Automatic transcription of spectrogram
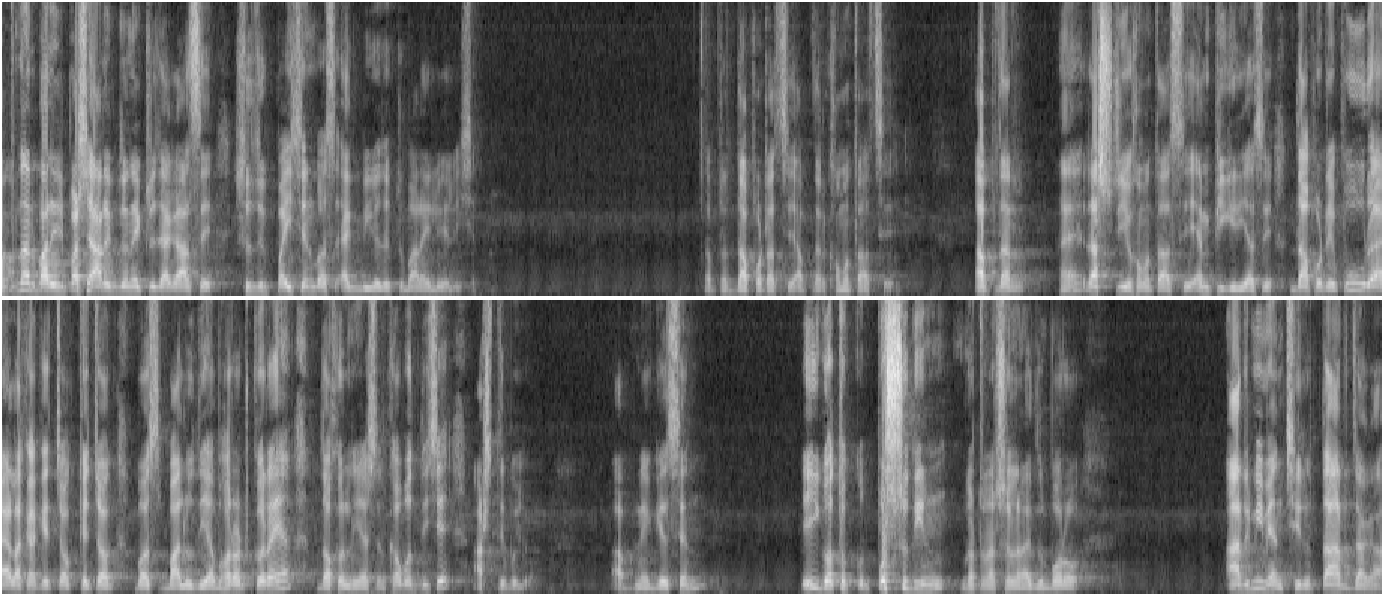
আপনার বাড়ির পাশে আরেকজন একটু জায়গা আছে, সুযোগ পাইছেন বাস, এক বিঘত একটু বাড়াই লইয়ে লিছেন আপনার দাপট আছে, আপনার ক্ষমতা আছে, আপনার হ্যাঁ রাষ্ট্রীয় ক্ষমতা আছে, এমপিগিরি আছে, দাপটে পুরা এলাকাকে চককে চক, বস, বালু দিয়া ভরট করাইয়া দখল নিয়ে আসেন, খবর দিছে, আসতে বলল আপনি গেছেন, এই গত পরশু দিন ঘটনা শুনলাম, একজন বড় আর্মি ম্যান ছিল, তার জায়গা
